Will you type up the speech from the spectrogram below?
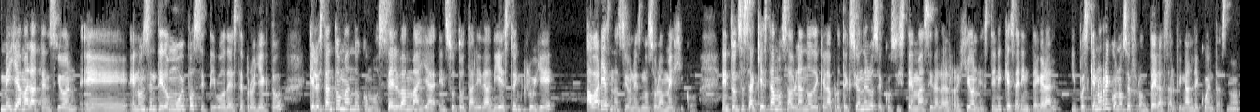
me llama la atención en un sentido muy positivo de este proyecto, que lo están tomando como selva maya en su totalidad y esto incluye a varias naciones, no solo a México. Entonces aquí estamos hablando de que la protección de los ecosistemas y de las regiones tiene que ser integral y pues que no reconoce fronteras al final de cuentas, ¿no?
